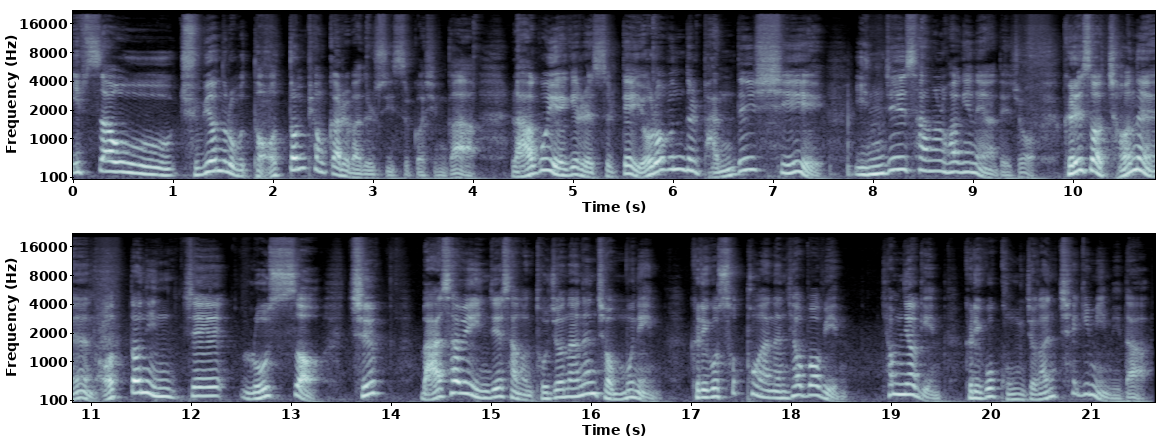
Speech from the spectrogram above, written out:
입사 후 주변으로부터 어떤 평가를 받을 수 있을 것인가 라고 얘기를 했을 때 여러분들 반드시 인재상을 확인해야 되죠. 그래서 저는 어떤 인재로서 즉 마사회 인재상은 도전하는 전문인 그리고 소통하는 협업인 협력인 그리고 공정한 책임입니다.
